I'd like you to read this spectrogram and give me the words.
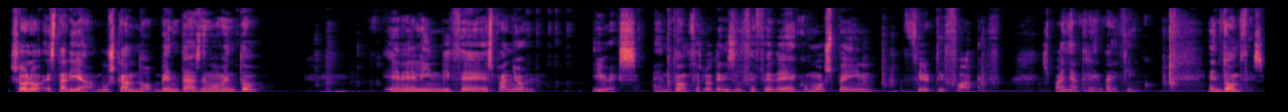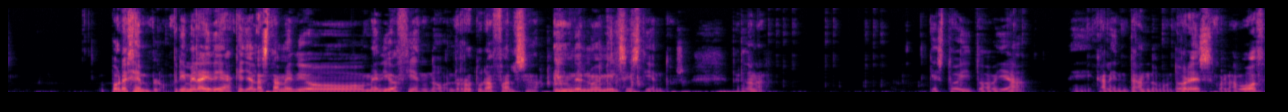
Solo estaría buscando ventas de momento en el índice español, IBEX. Entonces lo tenéis el CFD como Spain 35, España 35. Entonces, por ejemplo, primera idea, que ya la está medio, medio haciendo, rotura falsa del 9600. Perdonad, que estoy todavía eh, calentando motores con la voz.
